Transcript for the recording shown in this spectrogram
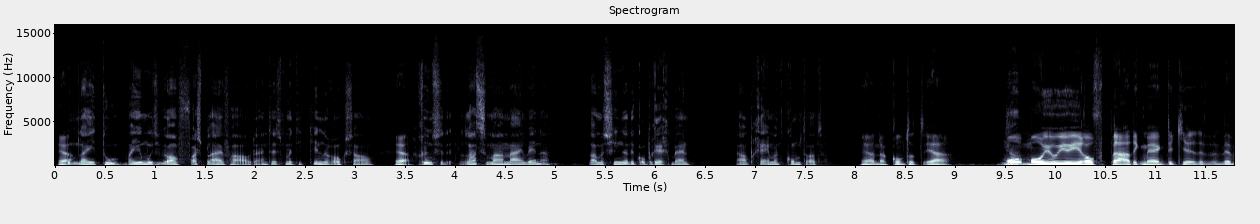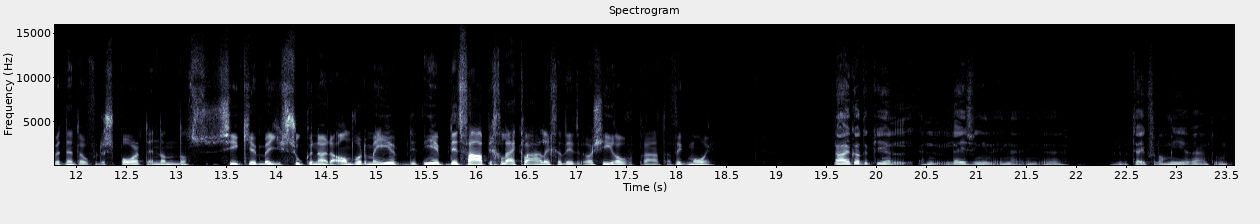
Ja. komt naar je toe. Maar je moet je wel vast blijven houden. En dat is met die kinderen ook zo. Ja. Gun ze, laat ze maar aan mij wennen. Laat me zien dat ik oprecht ben. Nou, op een gegeven moment komt dat. Ja, dan komt het, ja. Mooi, Ja. mooi hoe je hierover praat. Ik merk dat je, we hebben het net over de sport en dan, dan zie ik je een beetje zoeken naar de antwoorden. Maar hier, dit, hier, dit verhaal heb je gelijk klaar liggen, dit, als je hierover praat. Dat vind ik mooi. Nou, ik had een keer een, een lezing in, in, de- in de bibliotheek van Almere. En toen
